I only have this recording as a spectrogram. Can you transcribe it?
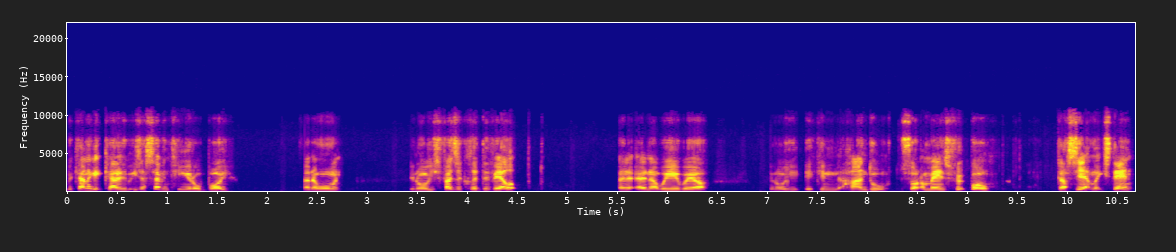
we kind of get carried. He's a 17 year old boy at the moment. You know, he's physically developed in, in a way where you know he, he, can handle sort of men's football to a certain extent.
